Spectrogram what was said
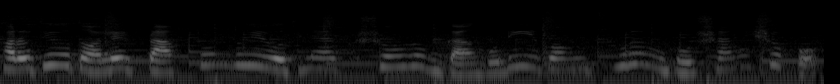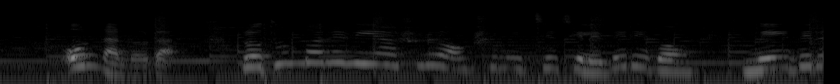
ভারতীয় দলের প্রাক্তন দুই অধিনায়ক সৌরভ গাঙ্গুলি এবং ঝুলন গোস্বামী সহ অন্যান্যরা। প্রথমবারের এই আসরে অংশ নিচ্ছে ছেলেদের এবং মেয়েদের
